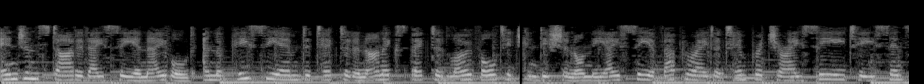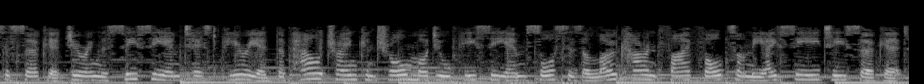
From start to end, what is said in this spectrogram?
Engine started AC enabled, and the PCM detected an unexpected low voltage condition on the AC evaporator temperature ACET sensor circuit during the CCM test period. The powertrain control module PCM sources a low current 5 volts on the ACET circuit.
